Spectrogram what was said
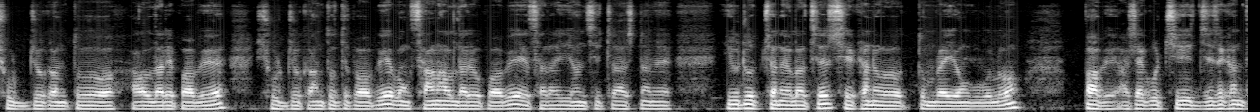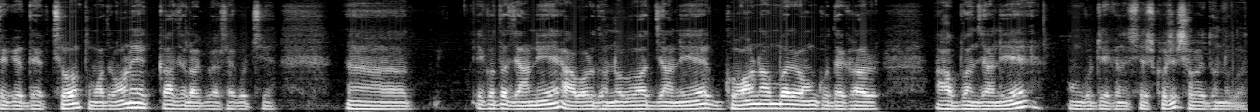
সূর্যকান্ত হালদারে পাবে, সূর্যকান্ততে পাবে এবং সান হালদারেও পাবে। এছাড়া ইউএনসি ট্রাস্ট নামে ইউটিউব চ্যানেল আছে, সেখানেও তোমরা এই অঙ্কগুলো পাবে। আশা করছি যে যেখান থেকে দেখছ, তোমাদের অনেক কাজে লাগবে, আশা করছি। কথা জানিয়ে আবার ধন্যবাদ জানিয়ে, গ নাম্বারের অঙ্ক দেখার আহ্বান জানিয়ে অঙ্কটি এখানে শেষ করছি সবাই ধন্যবাদ।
